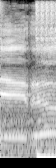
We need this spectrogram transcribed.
it up.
